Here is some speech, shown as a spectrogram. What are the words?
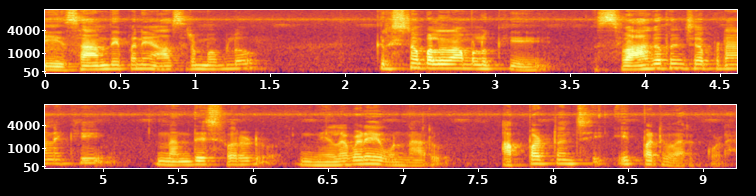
ఈ సాందీపని ఆశ్రమంలో కృష్ణ బలరాములకి స్వాగతం చెప్పడానికి నందీశ్వరుడు నిలబడే ఉన్నారు అప్పటి నుంచి ఇప్పటి వరకు కూడా.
